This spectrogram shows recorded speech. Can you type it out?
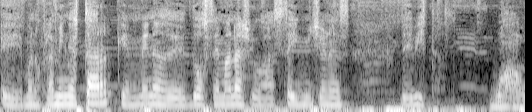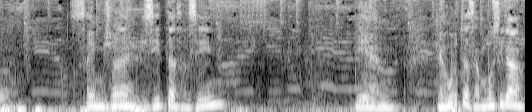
eh, bueno, Flamingo Star, que en menos de dos semanas llegó a 6 millones de vistas. Wow. ¿6 millones de visitas así? Bien. ¿Les gusta esa música?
